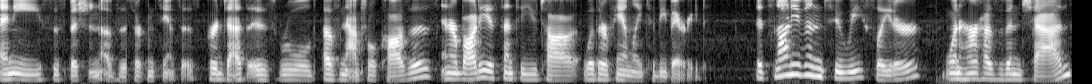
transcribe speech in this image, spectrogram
any suspicion of the circumstances. Her death is ruled of natural causes, and her body is sent to Utah with her family to be buried. It's not even two weeks later when her husband, Chad,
